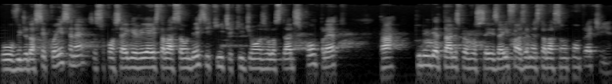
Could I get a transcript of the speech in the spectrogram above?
o vídeo da sequência, né? Você consegue ver a instalação desse kit aqui de 11 velocidades completo, tá? Tudo em detalhes para vocês aí, fazendo a instalação completinha.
